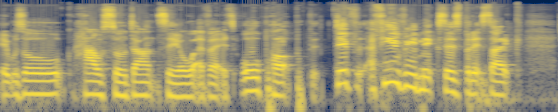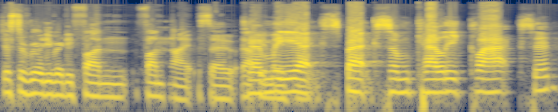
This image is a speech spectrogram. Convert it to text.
it was all house or dancey or whatever. It's all pop. Diff- a few remixes, but it's like just a really, really fun, fun night. So Can we amazing. expect some Kelly Clarkson?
